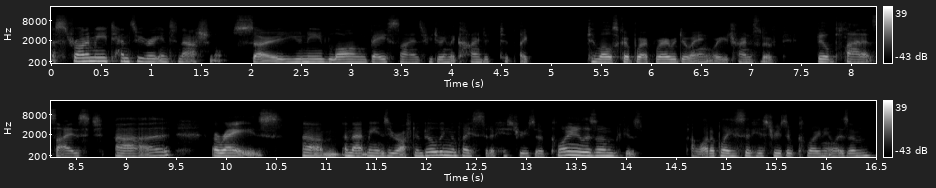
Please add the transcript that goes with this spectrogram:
astronomy tends to be very international, so you need long baselines if you're doing the kind of t- like telescope work we're doing, where you're trying to sort of build planet-sized uh, arrays. Um, and that means you're often building in places that have histories of colonialism, because a lot of places have histories of colonialism,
